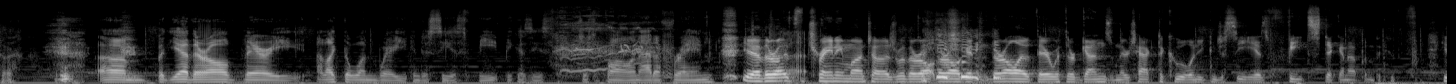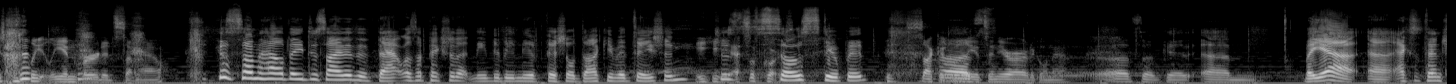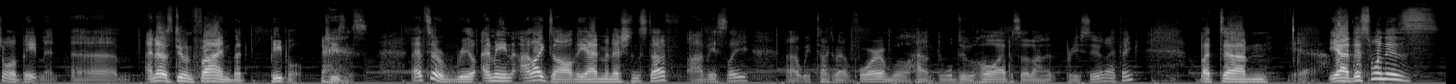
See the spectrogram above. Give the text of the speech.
Um, but yeah, they're all very. I like the one where you can just see his feet because he's just fallen out of frame. Yeah, they're all, it's a training montage where they're all they're all getting they're all out there with their guns and their tactical, and you can just see his feet sticking up, and he's completely inverted somehow. Because somehow they decided that that was a picture that needed to be in the official documentation. yes, of course. So stupid. Suck it, Uh, Willie. It's in your article now. Oh, that's so good. Um, but yeah, uh, existential abatement. Um, I know it's doing fine, but people, Jesus, that's a real. I mean, I liked all the admonition stuff. Obviously, uh, we've talked about it before, and we'll have we'll do a whole episode on it pretty soon, I think. But um, Yeah. yeah, this one is.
